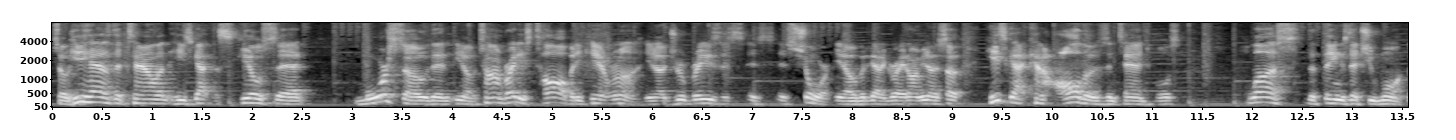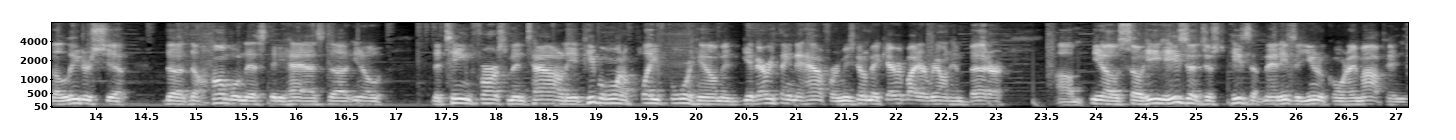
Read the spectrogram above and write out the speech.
So he has the talent, he's got the skill set, more so than you know. Tom Brady's tall, but he can't run. You know, Drew Brees is is, is short. You know, but he got a great arm. You know, so he's got kind of all those intangibles, plus the things that you want: the leadership, the the humbleness that he has, the you know, the team first mentality. People want to play for him and give everything they have for him. He's going to make everybody around him better. Um, you know, so he, he's a just he's a man. He's a unicorn in my opinion.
